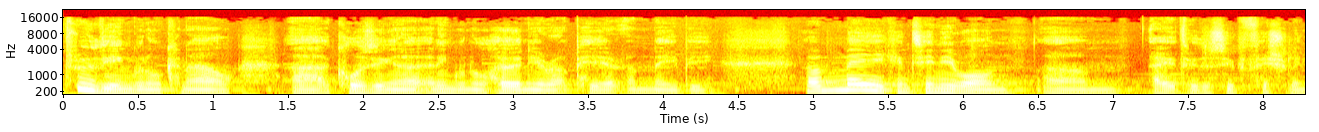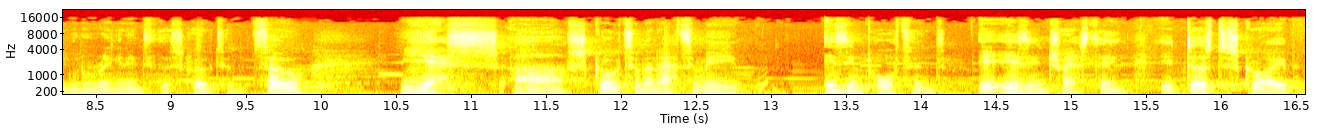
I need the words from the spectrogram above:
through the inguinal canal, uh, causing a, an inguinal hernia up here and maybe uh, may continue on um, out through the superficial inguinal ring and into the scrotum. So Yes, uh, scrotum anatomy is important, it is interesting, it does describe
